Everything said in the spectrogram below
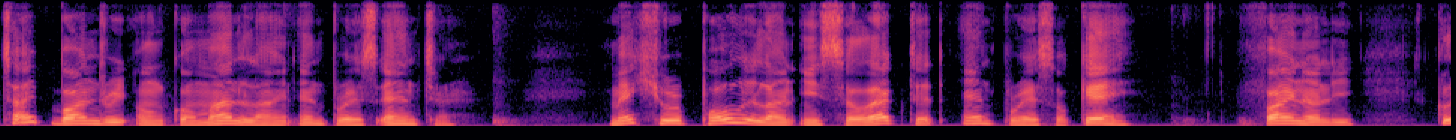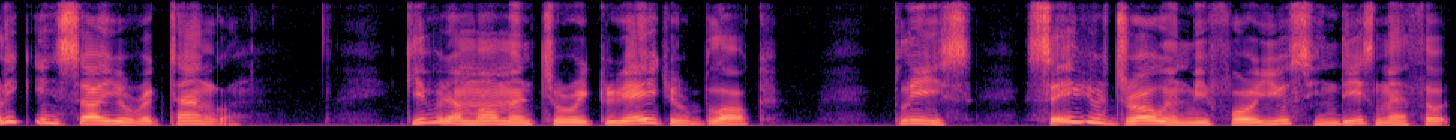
type boundary on command line and press enter. Make sure polyline is selected and press OK. Finally, click inside your rectangle. Give it a moment to recreate your block. Please Save your drawing before using this method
